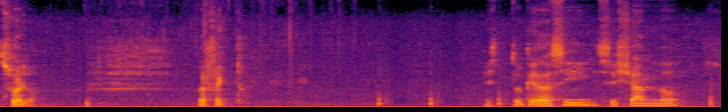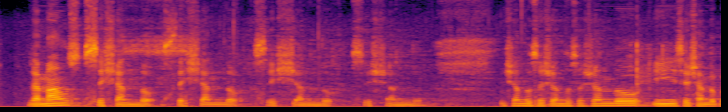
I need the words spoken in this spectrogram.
Suelo. Perfecto. Esto queda así, sellando. La mouse sellando, sellando, sellando, sellando. Sellando, sellando, sellando y sellando.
